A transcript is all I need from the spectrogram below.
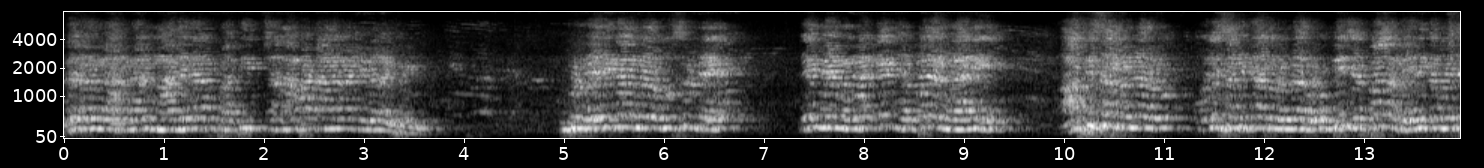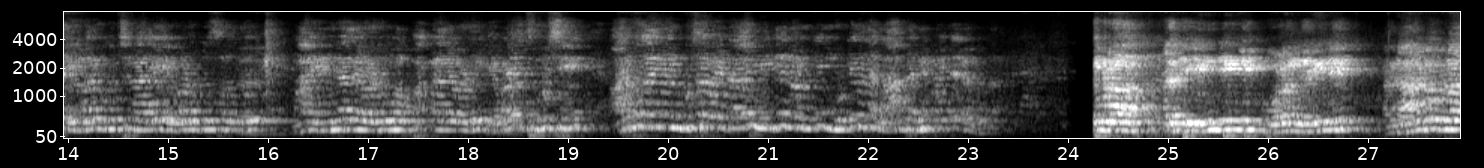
వేరే వాళ్ళు కానీ మా దగ్గర ప్రతి చాలా లీడర్ అయిపోయింది. ఇప్పుడు వేదికల మీద చూస్తుంటే నేను మేము ఎవరికేం చెప్పలేము కానీ ఆఫీసర్లు ఉన్నారు పోలీస్ అధికారులు ఉన్నారు. మీరు చెప్పాలి వేదిక మీద ఎవరు కూర్చున్నారు ఎవరు కూర్చోవద్దు? మా ఎండాలు ఎవడు మా పక్కన ఎవడు ఎవడో చూసి అర్హులైన కూర్చోబెట్టాలి మిగిలిన ముట్టిన లాభాన్ని పట్టలేదు ప్రతి ఇంటింటికి పోవడం జరిగింది. దాంట్లో కూడా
